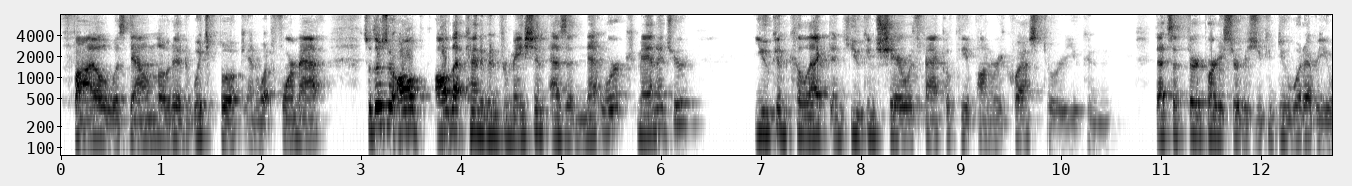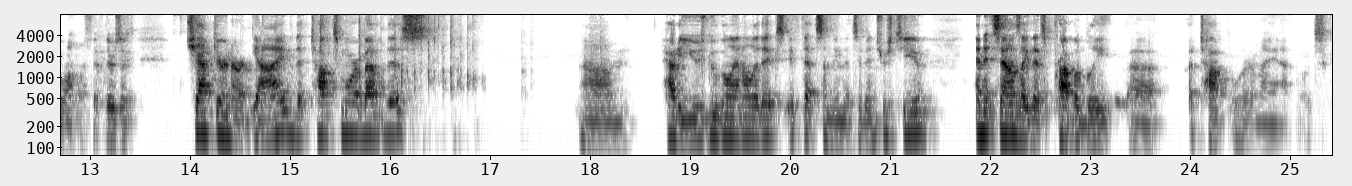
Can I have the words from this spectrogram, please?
file was downloaded, which book and what format. So those are all, all that kind of information as a network manager. you can collect and you can share with faculty upon request, or you can, that's a third party service. You can do whatever you want with it. There's a chapter in our guide that talks more about this. Um, how to use Google Analytics if that's something that's of interest to you. And it sounds like that's probably uh, a top, where am I at? Let's,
